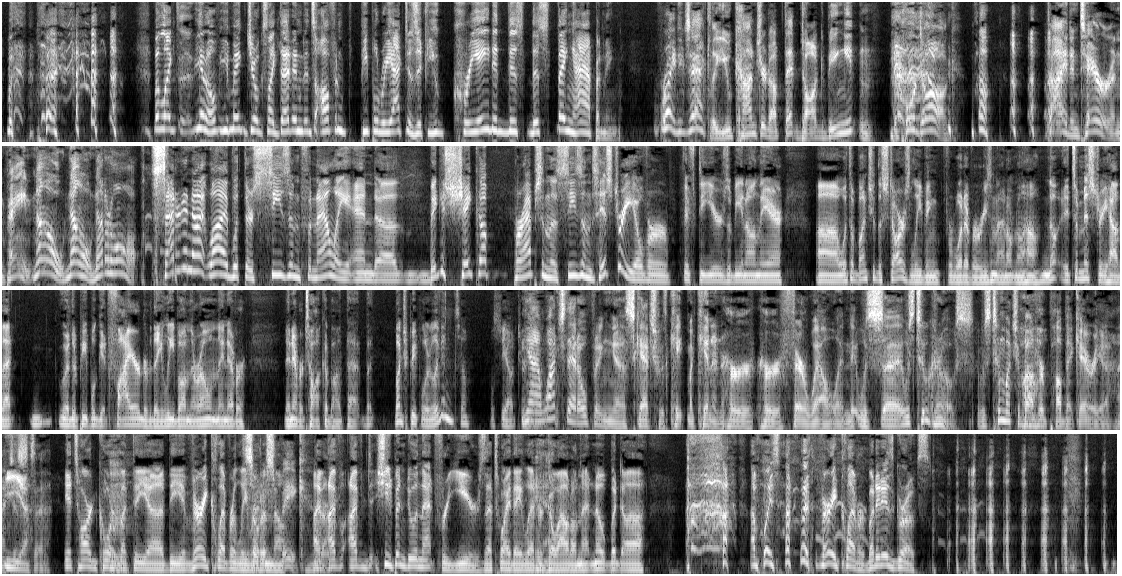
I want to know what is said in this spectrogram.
But like you know, you make jokes like that, and it's often people react as if you created this this thing happening. right, exactly. You conjured up that dog being eaten. The poor dog. Died in terror and pain. No, no, not at all. Saturday Night Live with their season finale and uh, biggest shakeup perhaps in the season's history over 50 years of being on the air. Uh, with a bunch of the stars leaving for whatever reason, I don't know how. No, it's a mystery how that whether people get fired or they leave on their own. They never they never talk about that. But a bunch of people are leaving, so we'll see how it turns out. Yeah, I watched that opening uh, sketch with Kate McKinnon, her her farewell, and it was uh, it was too gross. It was too much about her pubic area. I just yeah, uh, it's hardcore, but the uh, the very cleverly So to written. though. speak. I've, I've I've she's been doing that for years. That's why they let her go out on that note. But uh, I've always thought it was very clever, but it is gross.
